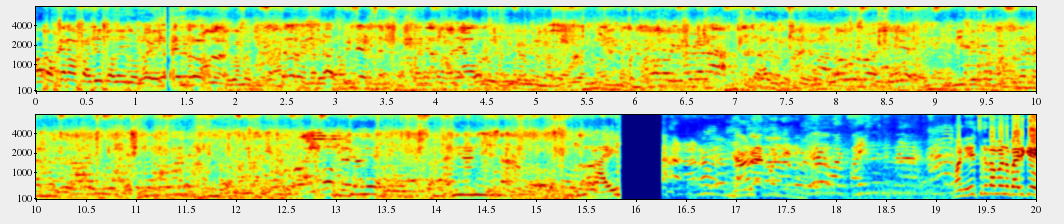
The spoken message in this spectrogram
ఆ పక్కన పదే పదహైదు మనం ఈడ్చుకుందామండి బయటికి.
